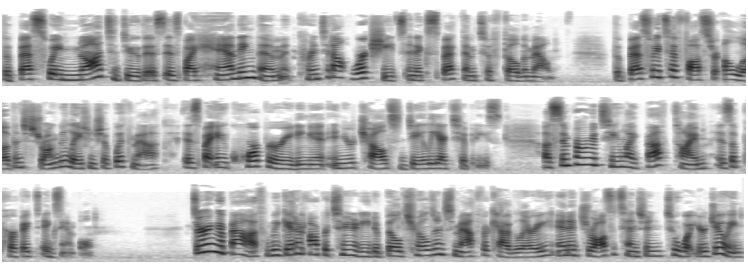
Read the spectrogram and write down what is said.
The best way not to do this is by handing them printed out worksheets and expect them to fill them out. The best way to foster a love and strong relationship with math is by incorporating it in your child's daily activities. A simple routine like bath time is a perfect example. During a bath, we get an opportunity to build children's math vocabulary and it draws attention to what you're doing.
